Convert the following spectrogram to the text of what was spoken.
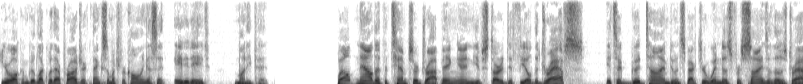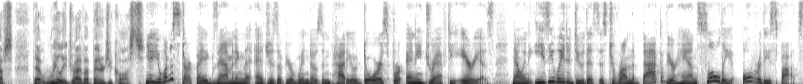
You're welcome. Good luck with that project. Thanks so much for calling us at 888 Money Pit. Well, now that the temps are dropping and you've started to feel the drafts, it's a good time to inspect your windows for signs of those drafts that really drive up energy costs. Yeah, you want to start by examining the edges of your windows and patio doors for any drafty areas. Now, an easy way to do this is to run the back of your hand slowly over these spots.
